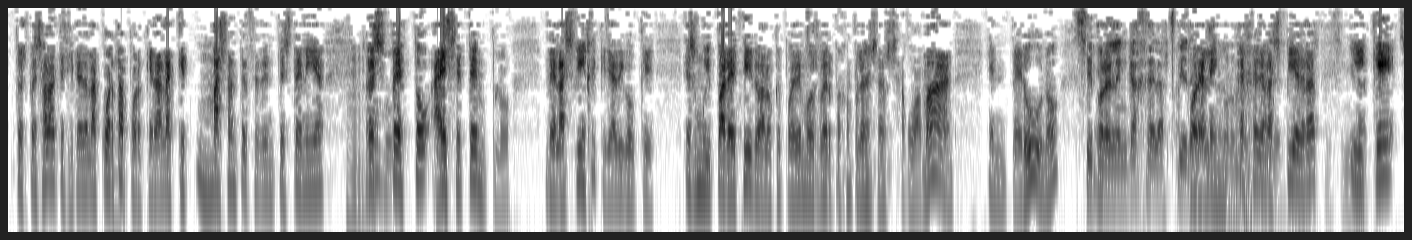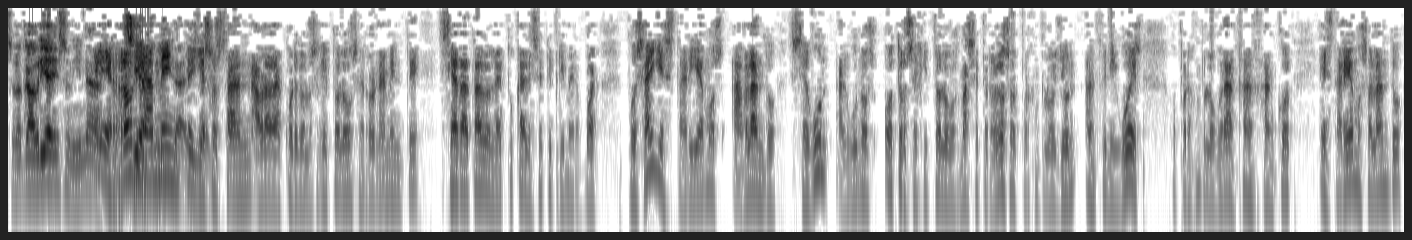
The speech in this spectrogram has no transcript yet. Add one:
entonces pensaban que sería de la cuarta porque era la que más antecedentes tenía mm. respecto a ese templo de la Esfinge, que ya digo que es muy parecido a lo que podemos ver, por ejemplo, en San Saguamán, en Perú, ¿no? Sí, por el encaje de las piedras. Por el encaje de las piedras, y que... Eso no cabría eso ni nada. Erróneamente, y eso están ahora de acuerdo los egiptólogos, erróneamente se ha datado en la época de Seti I. Bueno, pues ahí estaríamos hablando, según algunos otros egiptólogos más heterodoxos, por ejemplo John Anthony West o por ejemplo Graham Hancock, estaríamos hablando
